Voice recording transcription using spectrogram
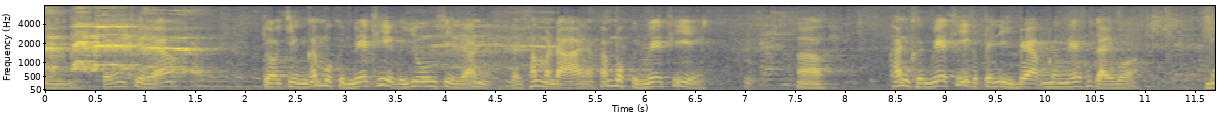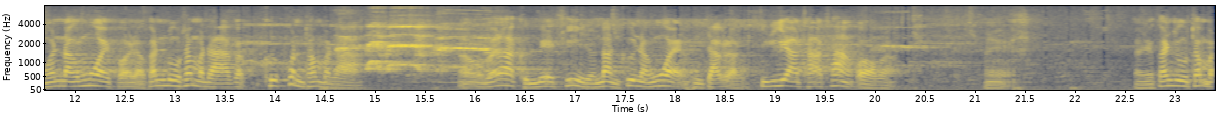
จริงเป็นที่แล้ว ตัวจริงขันบุขึ้นเวทีก็ยุ่งสิแล้วเนี่ยแต่ธรรมดาเนี่ยขันบุขึ้นเวทีขั้นขึ้นเวทีก็เป็นอีกแบบหนึ่งเลยเข้าใจบ่เหมือนนักมวยเขาแหละขันดูธรรมดาก็คือคนธรรมดาเวลาขึ้นเวทีเดี๋ยวนั่นคือนักมวยหูจักหรอกิริยาท่าทางออกอะนี่อันนี้นอยู่ธรรม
